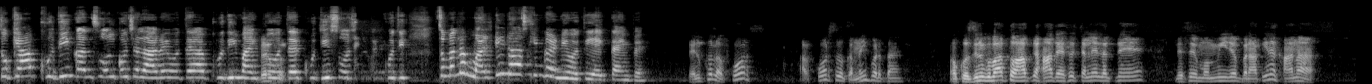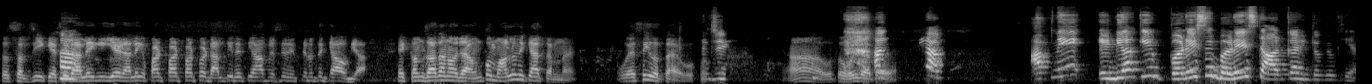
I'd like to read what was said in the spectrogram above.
तो क्या आप खुद ही कंसोल को चला रहे होते हैं? आप खुद ही माइक पे होते हैं खुद ही सोच खुद ही तो मतलब मल्टीटास्किंग करनी होती है एक टाइम पे। बिल्कुल ऑफकोर्स ऑफकोर्स तो करना ही पड़ता है। और कुछ दिनों के बाद तो आपके हाथ ऐसे चलने लगते हैं जैसे मम्मी जब बनाती है ना खाना तो सब्ज़ी कैसे हाँ। डालेगी ये डालेगी फट फट फट फट डालती रहती है आप ऐसे देखते रहते क्या हो गया? एक कम ज़्यादा ना हो जाए उनको मालूम है क्या करना है। वो ऐसे ही होता है वो। जी। हाँ वो तो हो ही जाता है। आपने इंडिया के बड़े से बड़े स्टार का इंटरव्यू किया।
